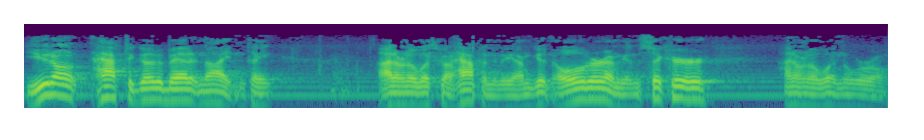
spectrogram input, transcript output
You don't have to go to bed at night and think, I don't know what's going to happen to me. I'm getting older. I'm getting sicker. I don't know what in the world.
